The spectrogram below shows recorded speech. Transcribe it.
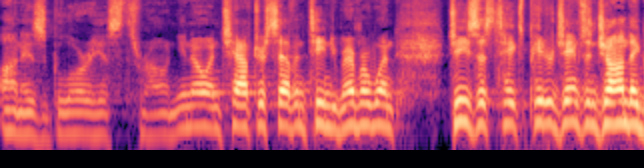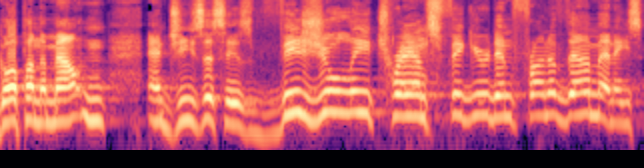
on his glorious throne. You know, in chapter 17, you remember when Jesus takes Peter, James, and John, they go up on the mountain, and Jesus is visually transfigured in front of them, and he's,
